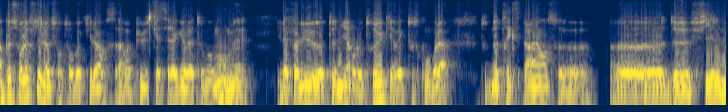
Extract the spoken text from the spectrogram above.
un peu sur le fil sur Turbo Killer ça aurait pu se casser la gueule à tout moment mais il a fallu euh, tenir le truc avec tout ce qu'on voilà toute notre expérience euh, euh, de film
